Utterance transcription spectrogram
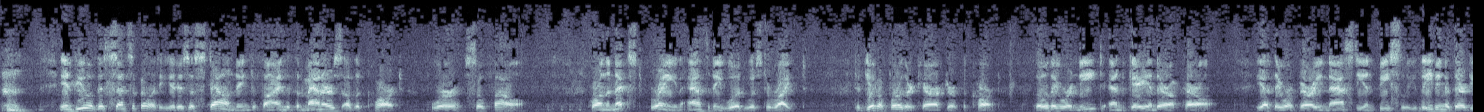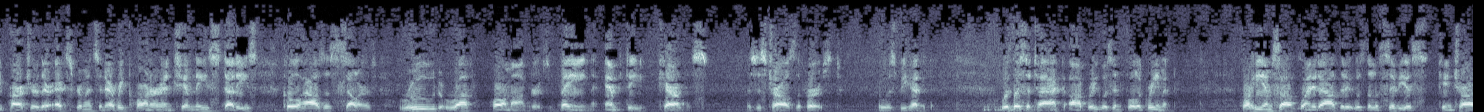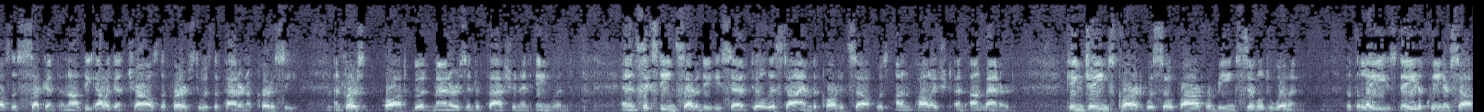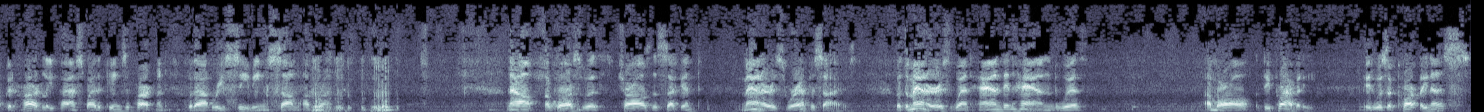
In view of this sensibility, it is astounding to find that the manners of the court were so foul. For in the next reign, Anthony Wood was to write To give a further character of the court, though they were neat and gay in their apparel, yet they were very nasty and beastly, leaving at their departure their excrements in every corner, in chimneys, studies, coal houses, cellars, rude, rough whoremongers, vain, empty, careless. This is Charles First, who was beheaded. With this attack, Aubrey was in full agreement, for he himself pointed out that it was the lascivious King Charles II and not the elegant Charles I who was the pattern of courtesy, and first brought good manners into fashion in England. And in 1670, he said, till this time the court itself was unpolished and unmannered. King James' court was so far from being civil to women that the ladies, nay, the queen herself, could hardly pass by the king's apartment without receiving some affront. Now, of course, with Charles II, manners were emphasized, but the manners went hand in hand with a moral depravity. It was a courtliness,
